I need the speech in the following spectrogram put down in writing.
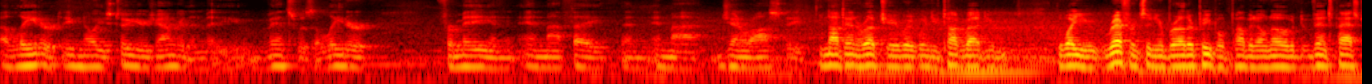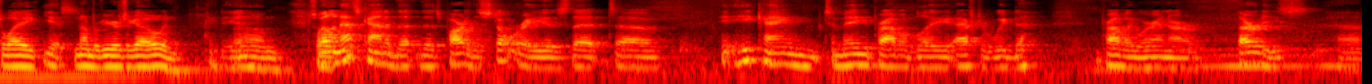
a leader, even though he's two years younger than me. Vince was a leader for me and, in my faith and in my generosity. Not to interrupt you, but when you talk about your, the way you referencing your brother, people probably don't know. Vince passed away Yes. a number of years ago, and He did. Um, so well, and that's kind of the that's part of the story is that uh, he, he came to me probably after we would probably were in our thirties, um,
